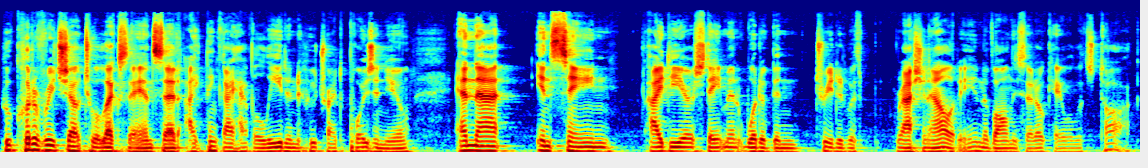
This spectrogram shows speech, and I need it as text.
who could have reached out to Alexei and said, I think I have a lead into who tried to poison you. And that insane idea or statement would have been treated with rationality. And Navalny said, okay, well, let's talk.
